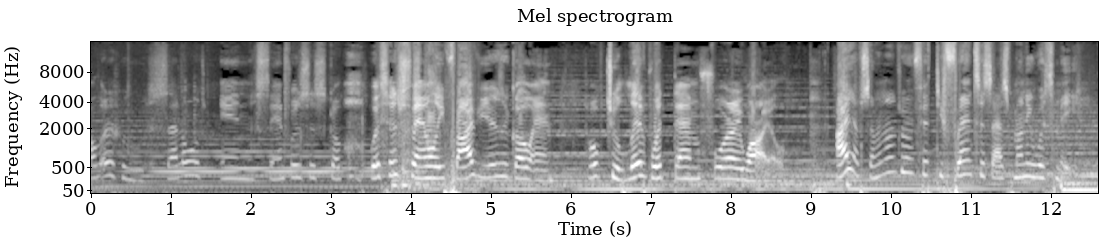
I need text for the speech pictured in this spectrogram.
A brother who settled in San Francisco with his family five years ago and hoped to live with them for a while. I have 750 francs as money with me.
